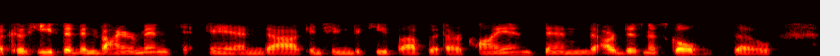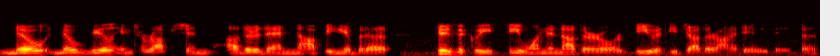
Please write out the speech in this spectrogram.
a cohesive environment and uh, continue to keep up with our clients and our business goals. So no no real interruption other than not being able to physically see one another or be with each other on a daily basis.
